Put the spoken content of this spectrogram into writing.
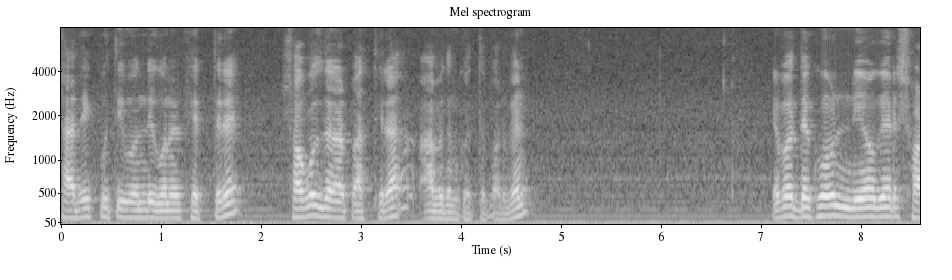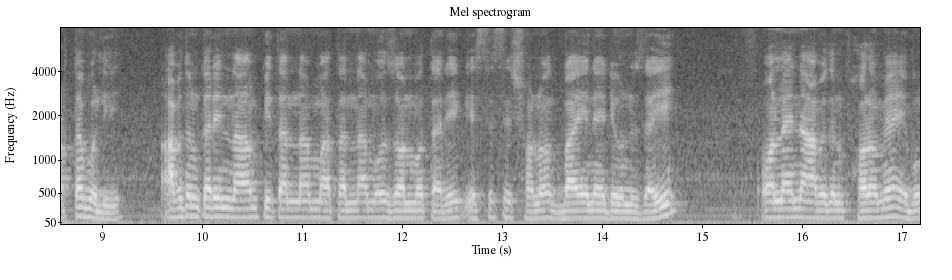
শারীরিক প্রতিবন্ধীগণের ক্ষেত্রে সকল জেলার প্রার্থীরা আবেদন করতে পারবেন। এবার দেখুন নিয়োগের শর্তাবলী। আবেদনকারীর নাম, পিতার নাম, মাতার নাম ও জন্ম তারিখ এসএসসি সনদ বা এনআইডি অনুযায়ী অনলাইনে আবেদন ফরমে এবং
